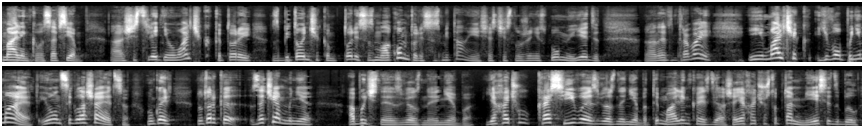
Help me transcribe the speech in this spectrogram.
маленького совсем, а, шестилетнего мальчика, который с бетончиком, то ли со молоком, то ли со сметаной, я сейчас, честно, уже не вспомню, едет а, на этом трамвае, и мальчик его понимает, и он соглашается. Он говорит, ну только зачем мне обычное звездное небо. Я хочу красивое звездное небо, ты маленькое сделаешь, а я хочу, чтобы там месяц был,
